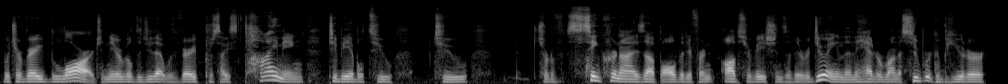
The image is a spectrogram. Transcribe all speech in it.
which are very large, and they were able to do that with very precise timing to be able to, to sort of synchronize up all the different observations that they were doing. And then they had to run a supercomputer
